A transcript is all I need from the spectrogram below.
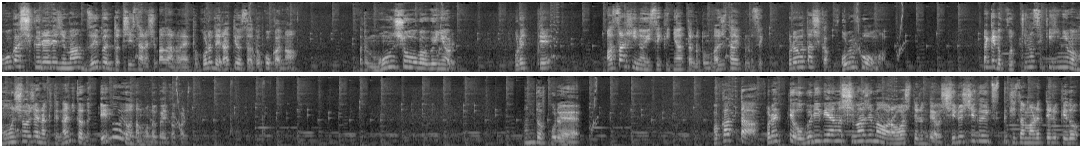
ここがシクレレ島？随分と小さな島なのね。ところでラティオスはどこかな？あ、でも紋章が上にある。これって朝日の遺跡にあったのと同じタイプの石？これは確かコルフォーマ。だけどこっちの石碑には紋章じゃなくて何かの絵のようなものが描かれてる。なんだこれ？わかった。これってオブリビアの島々を表してるんだよ。印が5つ刻まれてるけど、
